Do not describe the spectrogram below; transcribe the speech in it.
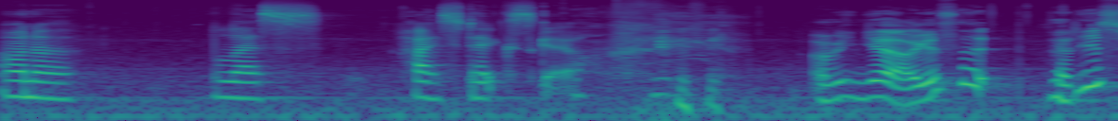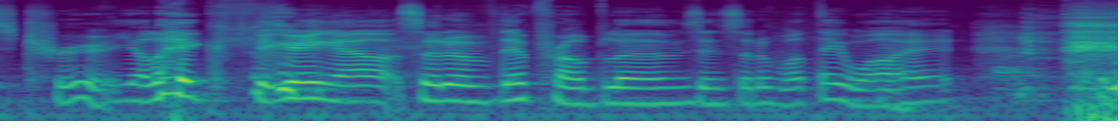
on a less high stakes scale. I mean, yeah, I guess that that is true. You're like figuring out sort of their problems and sort of what they want.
